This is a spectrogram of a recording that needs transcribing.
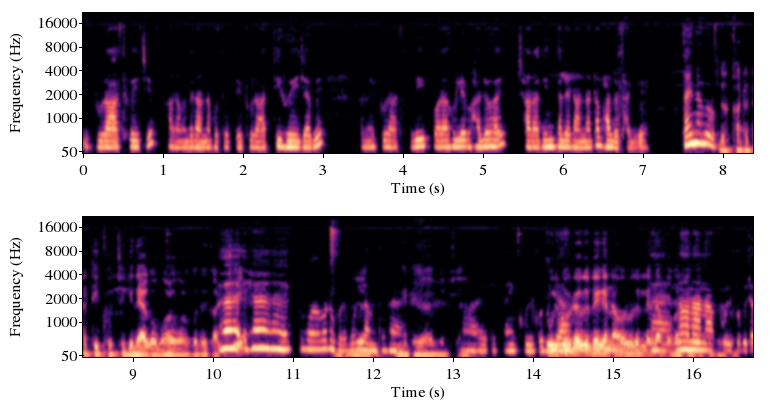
একটু রাত হয়েছে, আর আমাদের রান্না করতে করতে একটু রাতই হয়ে যাবে। কারণ একটু রাত করেই করা হলে ভালো হয়। সারাদিন তাহলে রান্নাটা ভালো থাকবে। তাই না গো? কাটাটা ঠিক হচ্ছে কি? দেখো বড় বড় করে হ্যাঁ কাটছি। হ্যাঁ হ্যাঁ একটু বড় বড় করে বললাম তো হ্যাঁ। হেঁটে যাবে বলছে আর এদিকে আমি ফুলকপিটা। ফুলকপিটা একটু দেখে না ওর ভিতরে লেদা হ্যাঁ, পোকা না না না। ফুলকপিটা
